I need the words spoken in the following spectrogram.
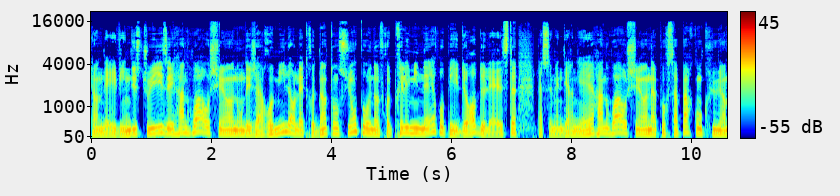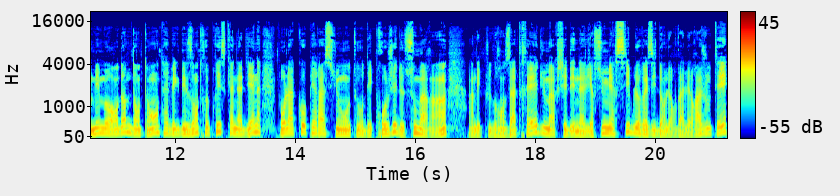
Hyundai Industries et Hanwha Ocean ont déjà remis leur lettre d'intention pour une offre préliminaire aux pays d'Europe de l'Est. La semaine dernière, Hanwha Ocean a pour sa part conclu un mémorandum d'entente avec des entreprises canadiennes pour la coopération autour des projets de sous-marins. Un des plus grands attraits du marché des navires submersibles réside dans leur valeur ajoutée.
